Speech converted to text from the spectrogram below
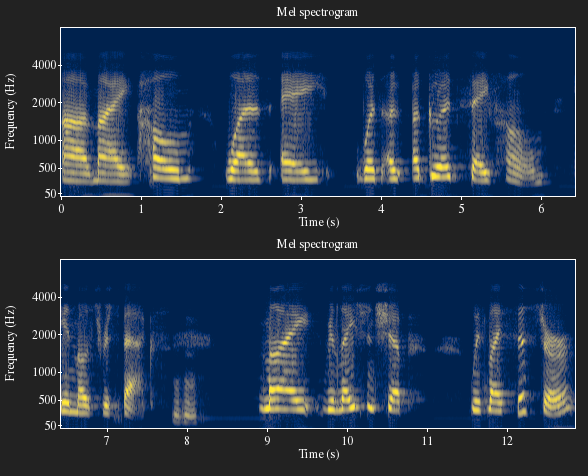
Uh, my home was a was a, a good, safe home in most respects. Mm-hmm. My relationship with my sister,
